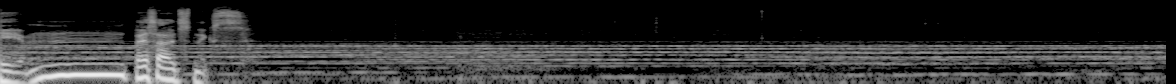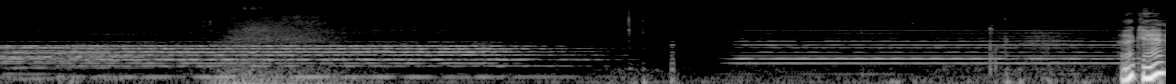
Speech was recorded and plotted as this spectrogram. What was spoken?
Okay. Hm, besser als nichts. Okay.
